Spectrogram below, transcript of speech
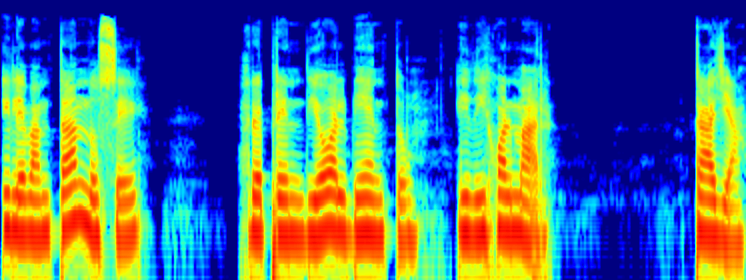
Y levantándose, reprendió al viento y dijo al mar, Calla,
